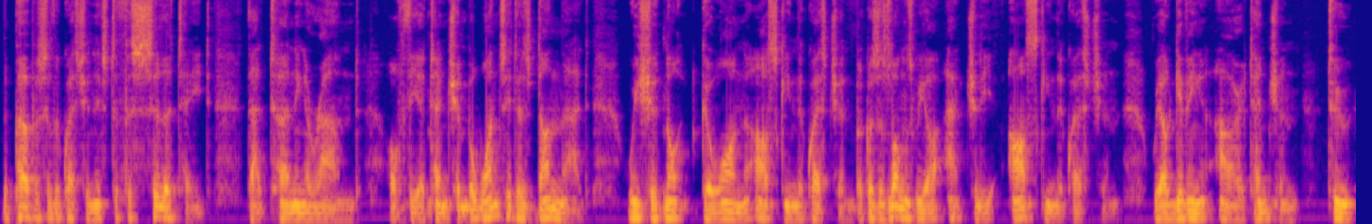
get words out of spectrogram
the purpose of the question is to facilitate that turning around of the attention. But once it has done that, we should not go on asking the question because as long as we are actually asking the question, we are giving our attention to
